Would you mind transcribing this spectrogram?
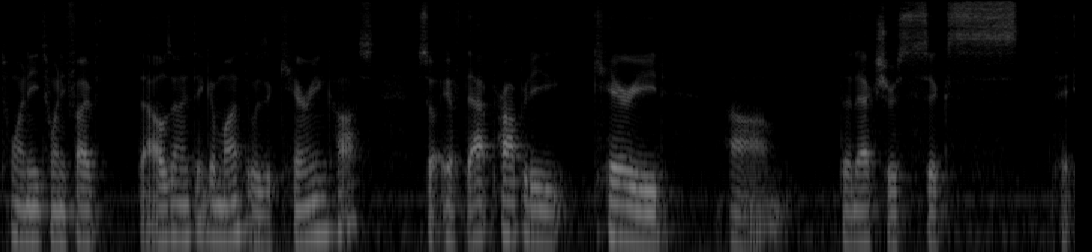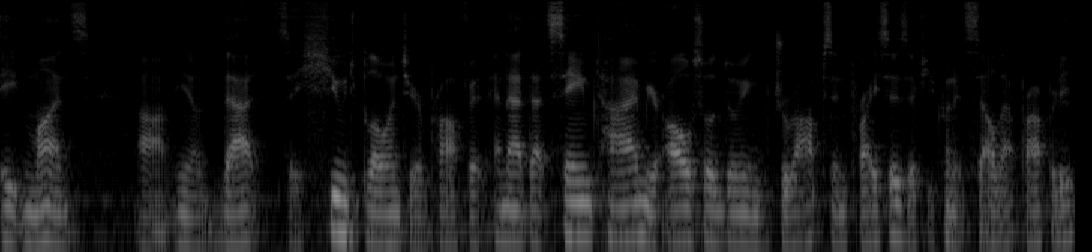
20 25000 i think a month it was a carrying cost so if that property carried um, that extra six to eight months um, you know that's a huge blow into your profit and at that same time you're also doing drops in prices if you couldn't sell that property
